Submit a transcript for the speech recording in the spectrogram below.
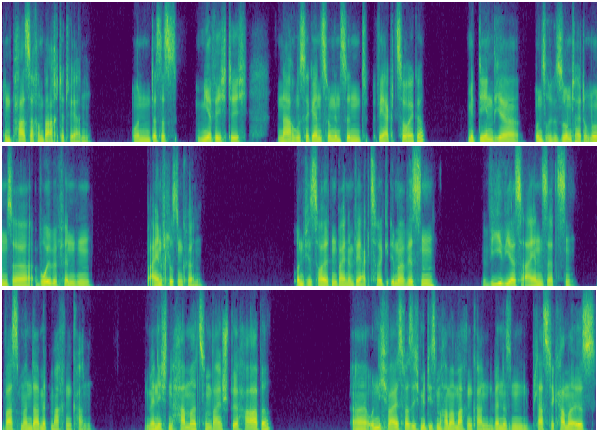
ein paar Sachen beachtet werden. Und das ist mir wichtig. Nahrungsergänzungen sind Werkzeuge, mit denen wir unsere Gesundheit und unser Wohlbefinden beeinflussen können. Und wir sollten bei einem Werkzeug immer wissen, wie wir es einsetzen, was man damit machen kann. Wenn ich einen Hammer zum Beispiel habe äh, und nicht weiß, was ich mit diesem Hammer machen kann, wenn es ein Plastikhammer ist,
